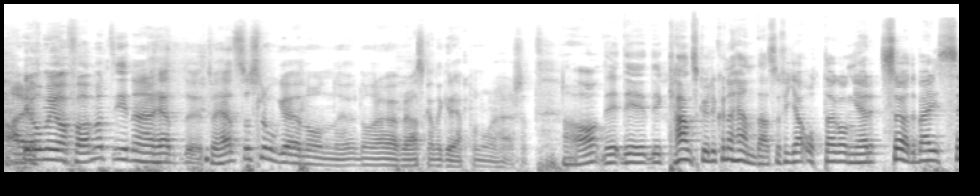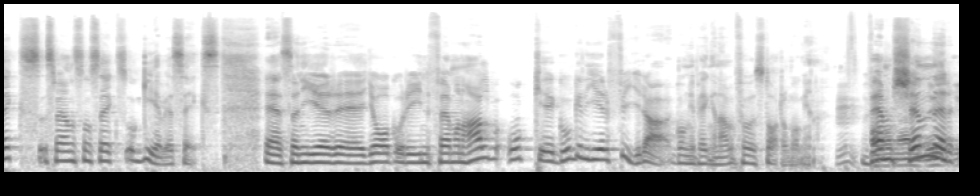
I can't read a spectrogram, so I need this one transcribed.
Ja, Jo, men jag har för mig att i den här head to head så slog jag någon, några överraskande grepp på några här. Så att, Ja, det, det, det kan, skulle kunna hända. Sofia åtta gånger, Söderberg 6, Svensson 6 och GV 6. Eh, sen ger eh, jag och Rin 5,5 och eh, Google ger 4 gånger pengarna för startomgången. Vem Ja, känner... Det, det,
